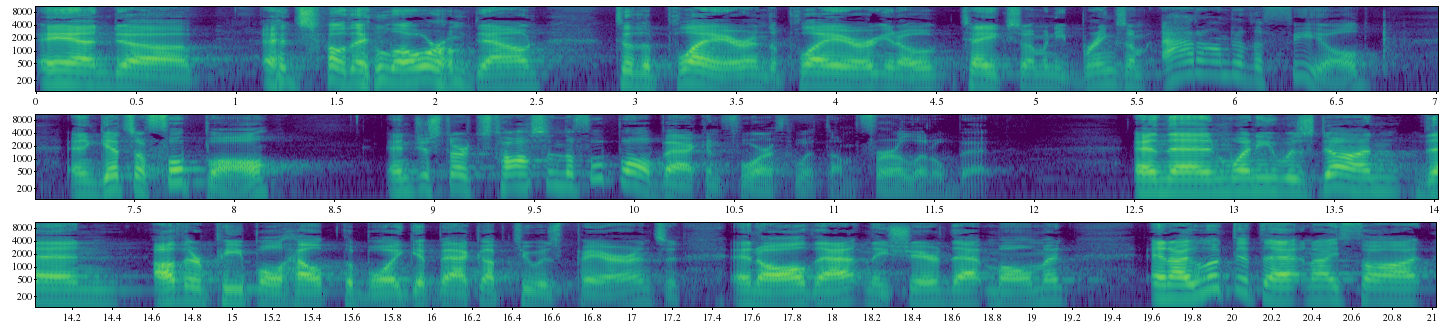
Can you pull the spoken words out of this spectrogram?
And, uh, and so they lower him down to the player, and the player, you know, takes him and he brings him out onto the field and gets a football and just starts tossing the football back and forth with them for a little bit. And then when he was done, then other people helped the boy get back up to his parents and, and all that, and they shared that moment. And I looked at that and I thought,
